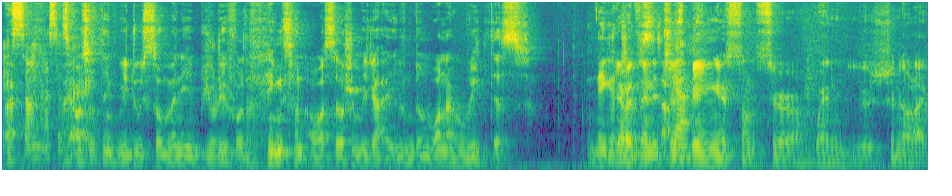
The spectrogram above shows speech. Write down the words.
it's I unnecessary. I also think we do so many beautiful things on our social media. I even don't want to read this negative yeah, but then it's just Yeah. being a censor when you should know like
